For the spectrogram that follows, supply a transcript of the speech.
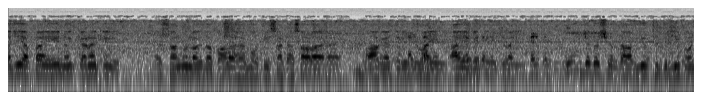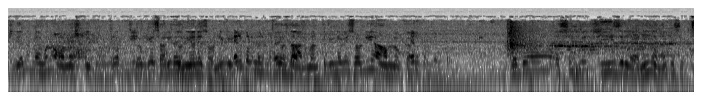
ਅਜੇ ਆਪਾਂ ਇਹ ਨਹੀਂ ਕਹਿਣਾ ਕਿ ਸਾਨੂੰ ਲੱਗਦਾ ਪਾਲਾ ਹੈ ਮੋਦੀ ਸਾਡਾ ਸਾਲਾ ਹੈ ਆ ਗਿਆ ਤੇਰੇ ਜਵਾਈ ਆਏਗਾ ਤੇਰੇ ਜਵਾਈ। ਉਹ ਜਦੋਂ ਸ਼ਬਦਾਵਲੀ ਉੱਥੇ ਦਿੱਲੀ ਪਹੁੰਚਦੀ ਹੈ ਨਾ ਮੈਂ ਹੁਣ ਓਨੈਸਟਲੀ ਬੋਲ ਰਿਹਾ ਕਿਉਂਕਿ ਸਾਰੀ ਦੁਨੀਆ ਨੇ ਸੁਣਨੀ ਵੀ। ਪ੍ਰਧਾਨ ਮੰਤਰੀ ਨੇ ਵੀ ਸੁਣਨੀ ਆਮ ਲੋਕਾਂ ਨੇ। ਜਦੋਂ ਅਸੀਂ ਕੋਈ ਚੀਜ਼ ਲੈਣੀ ਹੈ ਨਾ ਕਿਸੇ ਤੋਂ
